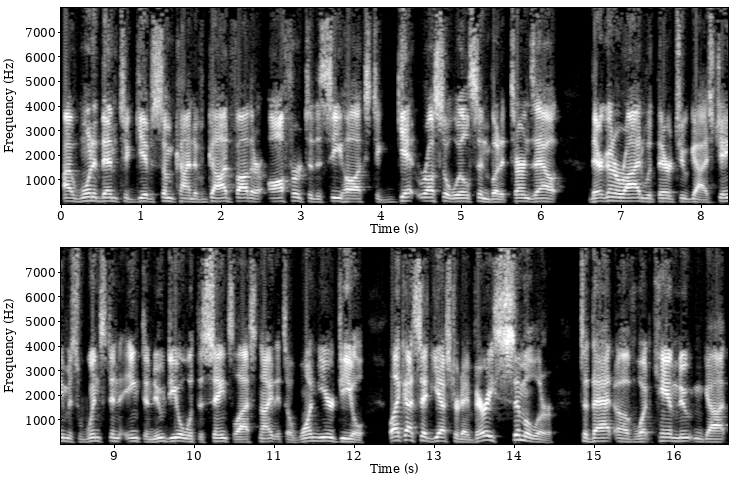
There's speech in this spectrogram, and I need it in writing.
I wanted them to give some kind of Godfather offer to the Seahawks to get Russell Wilson, but it turns out they're going to ride with their two guys. Jameis Winston inked a new deal with the Saints last night. It's a one year deal. Like I said yesterday, very similar to that of what Cam Newton got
